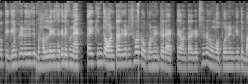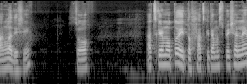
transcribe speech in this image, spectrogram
ওকে গেম প্লেটা যদি ভালো লেগে থাকে, দেখুন একটাই কিন্তু অন টার্গেটের শট ওপোনেন্টের একটাই অন টার্গেট শট এবং ওপোনেন্ট কিন্তু বাংলাদেশি। সো আজকের মতো এই তো। আজকে তেমন স্পেশাল নেই।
